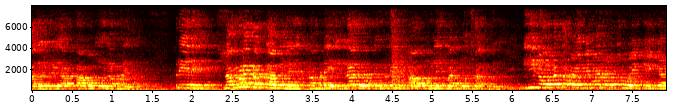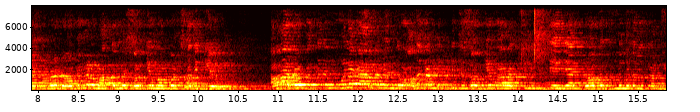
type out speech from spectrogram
അതിലൊരു പാപം മൂലമായിരുന്നു. പ്രിയരെ നമ്മുടെ കർത്താവിന് നമ്മുടെ എല്ലാ രോഗങ്ങളെയും പാപങ്ങളെയും മാറ്റാൻ സാധിക്കും. ഈ ലോകത്തെ വൈദ്യന്മാരടുത്ത് പോയി കഴിഞ്ഞാൽ നമ്മുടെ രോഗങ്ങൾ മാത്രമേ സൗഖ്യമാക്കാൻ സാധിക്കുകയുള്ളൂ. ആ രോഗത്തിന് മൂല കാരണം എന്തോ? അത് കണ്ടുപിടിച്ച് സൗഖ്യം ചികിത്സിച്ച് കഴിഞ്ഞാൽ രോഗത്തിൽ നിന്ന് വിടുന്നു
